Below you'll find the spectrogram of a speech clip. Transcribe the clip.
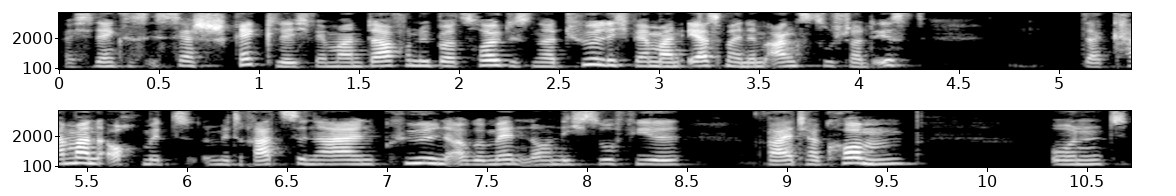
Weil ich denke, es ist ja schrecklich, wenn man davon überzeugt ist. Natürlich, wenn man erstmal in einem Angstzustand ist, da kann man auch mit, mit rationalen, kühlen Argumenten auch nicht so viel weiterkommen. Und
